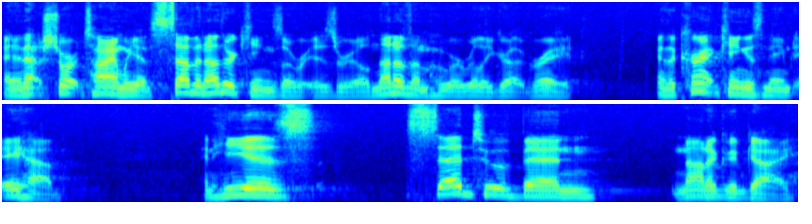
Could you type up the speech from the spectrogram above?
and in that short time we have seven other kings over Israel, none of them who are really great. And the current king is named Ahab. And he is said to have been not a good guy.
